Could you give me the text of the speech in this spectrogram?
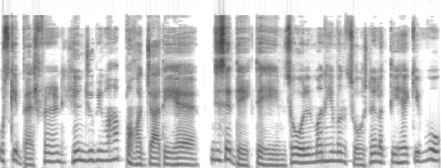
उसकी बेस्ट फ्रेंड हिंजू भी वहाँ पहुँच जाती है, जिसे देखते ही इमसोल मन ही मन सोचने लगती है कि वो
